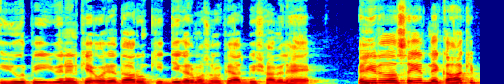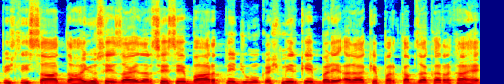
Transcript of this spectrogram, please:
یورپی یونین کے عہدیداروں کی دیگر مصروفیات بھی شامل ہیں۔ علی رضا سید نے کہا کہ پچھلی سات دہائیوں سے زائد عرصے سے بھارت نے جموں کشمیر کے بڑے علاقے پر قبضہ کر رکھا ہے،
